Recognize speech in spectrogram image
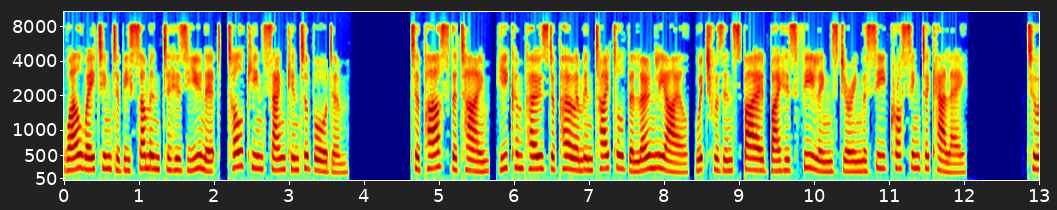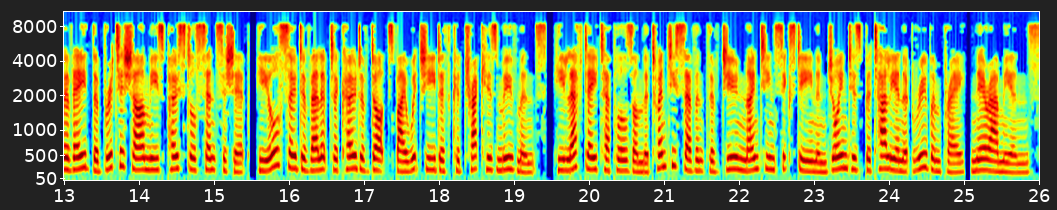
While waiting to be summoned to his unit, Tolkien sank into boredom. To pass the time, he composed a poem entitled The Lonely Isle, which was inspired by his feelings during the sea crossing to Calais. To evade the British Army's postal censorship, he also developed a code of dots by which Edith could track his movements. He left Étaples on 27 June 1916 and joined his battalion at Rubempré, near Amiens.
